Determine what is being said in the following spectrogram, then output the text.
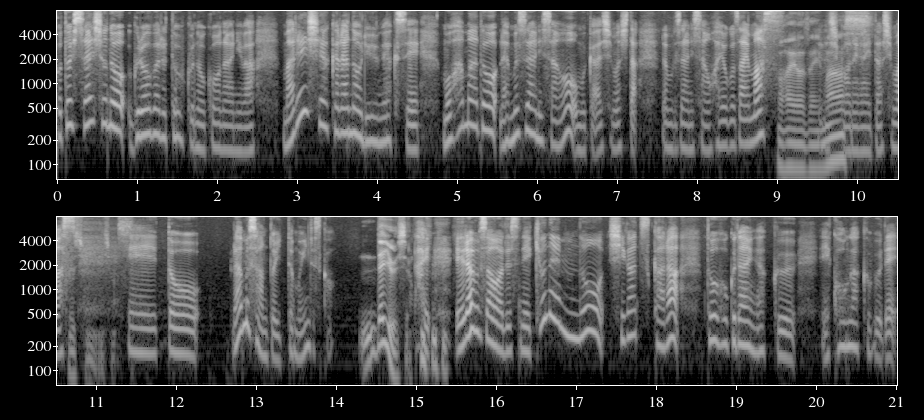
今年最初のグローバルトークのコーナーにはマレーシアからの留学生モハマド・ラムズアニさんをお迎えしました。ラムズアニさんおはようございます。おはようございます。よろしくお願いいたします。えっ、とラムさんと言ってもいいんですか？大丈夫ですよ。はい、えーラムさんはですね去年の4月から東北大学、えー工学部で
